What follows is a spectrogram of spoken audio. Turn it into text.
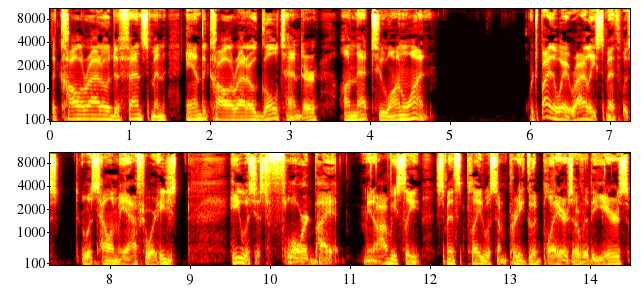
the Colorado defenseman and the Colorado goaltender on that two on one. Which, by the way, Reilly Smith was was telling me afterward. He just he was just floored by it. I mean, obviously, Smith's played with some pretty good players over the years,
